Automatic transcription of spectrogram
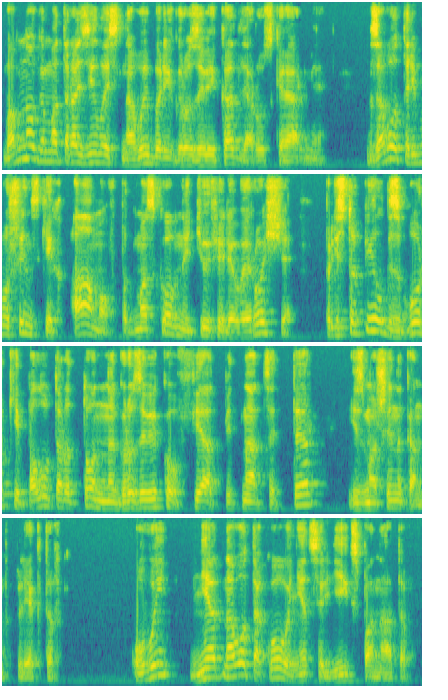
во многом отразилось на выборе грузовика для русской армии. Завод Рябушинских АМО в подмосковной Тюфелевой роще приступил к сборке полутора тонн грузовиков Fiat 15 Ter из машинокомплектов. Увы, ни одного такого нет среди экспонатов –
